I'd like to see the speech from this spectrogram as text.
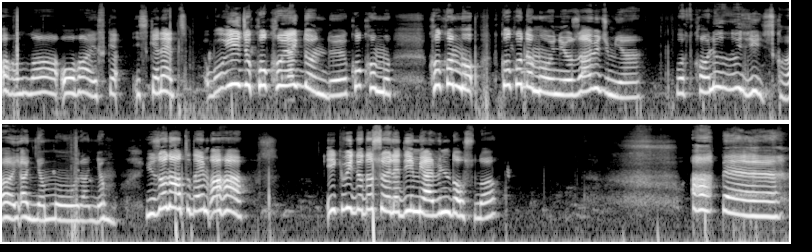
Allah oha iske, iskelet. Bu iyice Koko'ya döndü. Koko mu? Koko mu? Koko da mı oynuyoruz abicim ya? What color is sky? Annem mor annem. 116'dayım aha. İlk videoda söylediğim yer Windows'lu. Ah be.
